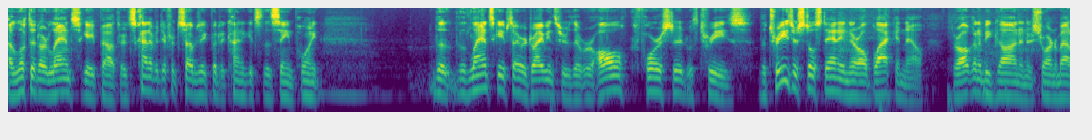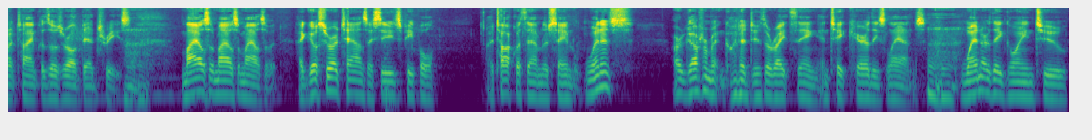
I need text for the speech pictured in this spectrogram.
I looked at our landscape out there. It's kind of a different subject, but it kind of gets to the same point. The the landscapes I were driving through that were all forested with trees. The trees are still standing. They're all blackened now. They're all going to be gone in a short amount of time because those are all dead trees. Uh-huh. Miles and miles and miles of it. I go through our towns. I see these people. I talk with them. They're saying, "When is our government going to do the right thing and take care of these lands? Mm-hmm. When are they going to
